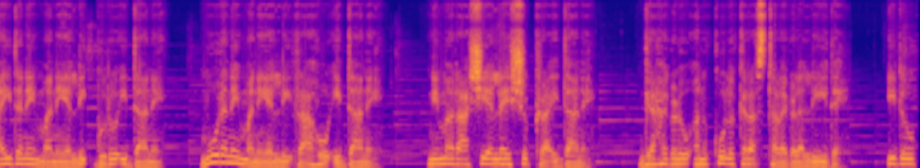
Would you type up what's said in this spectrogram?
ಐದನೇ ಮನೆಯಲ್ಲಿ ಗುರು ಇದ್ದಾನೆ. ಮೂರನೇ ಮನೆಯಲ್ಲಿ ರಾಹು ಇದ್ದಾನೆ. ನಿಮ್ಮ ರಾಶಿಯಲ್ಲೇ ಶುಕ್ರ ಇದ್ದಾನೆ. ಗ್ರಹಗಳು ಅನುಕೂಲಕರ ಸ್ಥಳಗಳಲ್ಲಿ ಇದೆ. ಇದು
